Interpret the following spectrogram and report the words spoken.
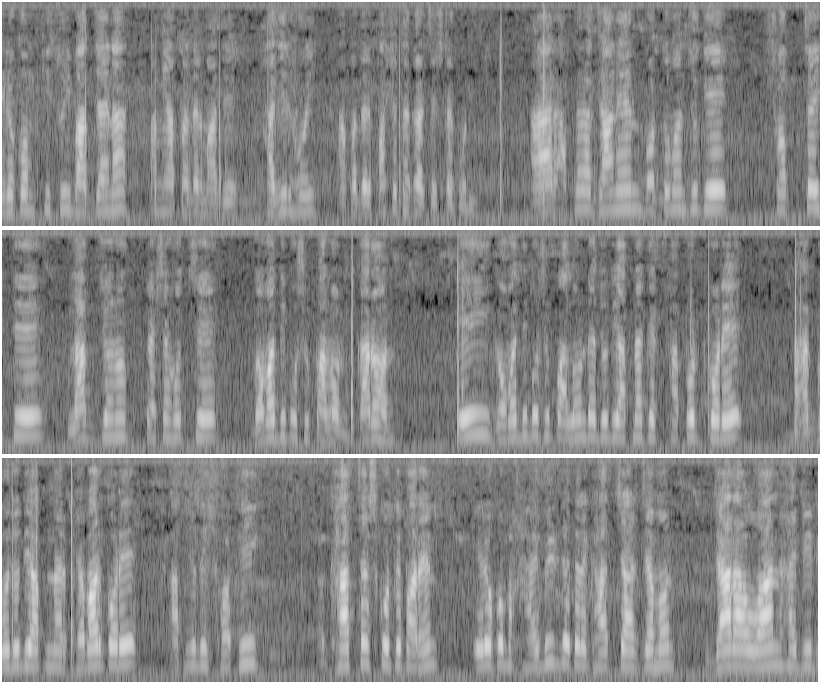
এরকম কিছুই বাদ যায় না। আমি আপনাদের মাঝে হাজির হই, আপনাদের পাশে থাকার চেষ্টা করি। আর আপনারা জানেন, বর্তমান যুগে সবচাইতে লাভজনক পেশা হচ্ছে গবাদি পশু পালন। কারণ এই গবাদি পশু পালনটা যদি আপনাকে সাপোর্ট করে, ভাগ্য যদি আপনার ফেভার করে, আপনি যদি সঠিক ঘাস চাষ করতে পারেন, এরকম হাইব্রিড জাতের ঘাস চাষ যেমন যারা ওয়ান হাইব্রিড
